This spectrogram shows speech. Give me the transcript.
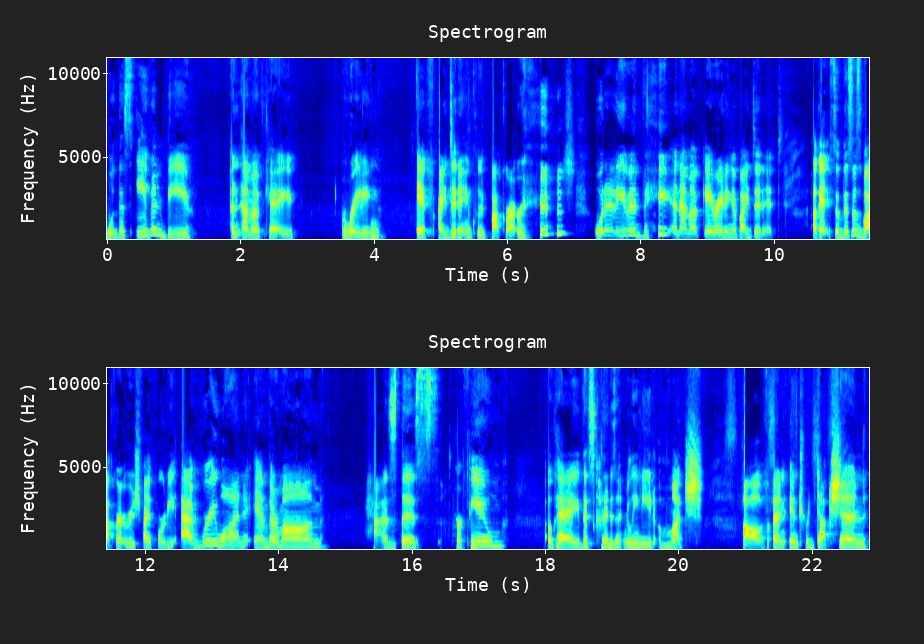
would this even be an MFK rating if I didn't include Baccarat Rouge? would it even be an MFK rating if I didn't? Okay, so this is Baccarat Rouge 540. Everyone and their mom has this perfume. Okay, this kind of doesn't really need much of an introduction.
